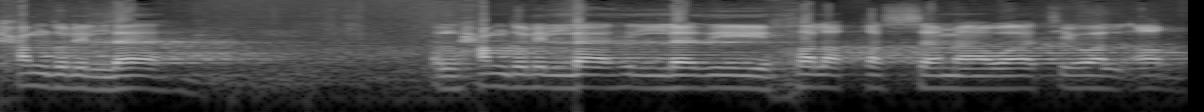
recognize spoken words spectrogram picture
الحمد لله. الحمد لله الذي خلق السماوات والأرض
